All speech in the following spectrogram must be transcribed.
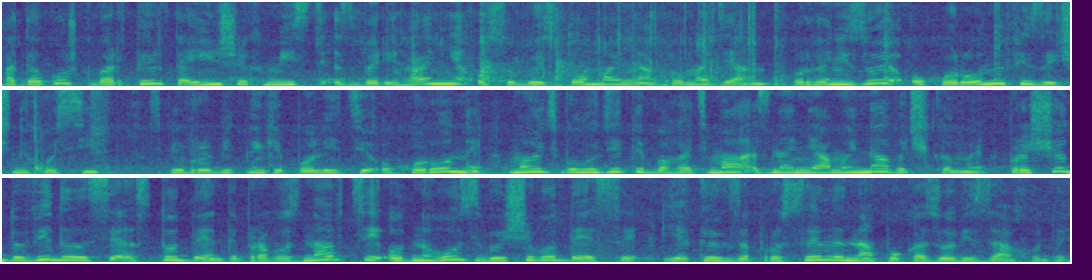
а також квартир та інших місць зберігання особистого майна громадян. Організує охорону фізичних осіб. Співробітники поліції охорони мають володіти багатьма знаннями й навичками, про що довідалися студенти-правознавці одного з вишів Одеси, яких запросили на показові заходи.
